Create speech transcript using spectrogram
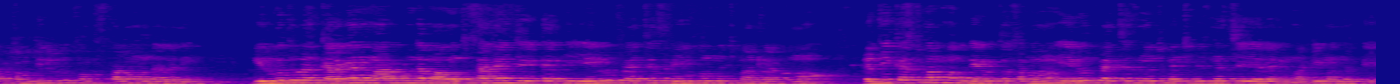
ఒక సొంత ఇల్లు సొంత స్థలం ఉండాలని. ఈ రోజుల్లో అది కలగానే మారకుండా మా వంతు సహాయం చేయడానికి ఏలూరు ఫ్రాంచైజ్ రియల్ నుంచి మాట్లాడుతున్నాం. ప్రతి కస్టమర్ మాకు దేవుడితో సమానం. ఏలూరు ఫ్రాంచైజ్ నుంచి మంచి బిజినెస్ చేయాలని మా టీం అందరికీ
